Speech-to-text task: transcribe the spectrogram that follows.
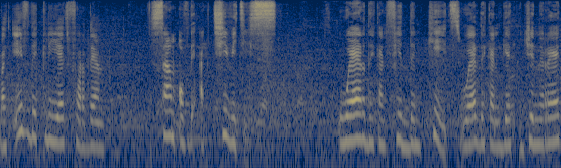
But if they create for them some of the activities where they can feed them kids, where they can get generate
